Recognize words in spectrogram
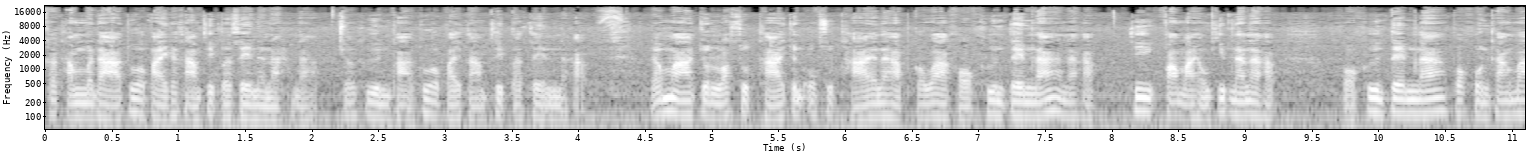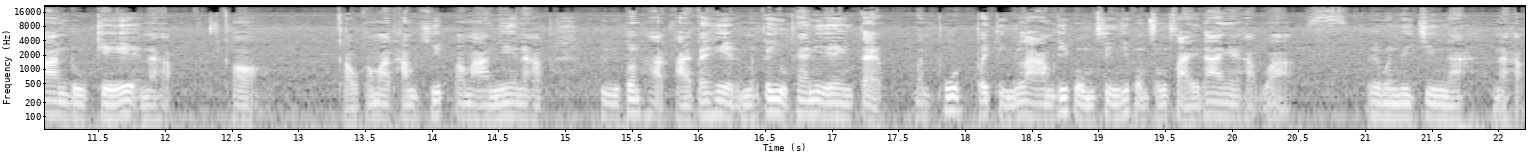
ก็ธรรมดาทั่วไปก็สามสิบเปอร์เซ็นต์นะนะครับก็คืนพระทั่วไปสามสิบเปอร์เซ็นต์นะครับแล้วมาจนล็อตสุดท้ายจนอกสุดท้ายนะครับ ก็ว่าขอคืนเต็มนะนะครับ ที่ความหมายของคลิปนั้นนะครับ ขอคืนเต็มนะเพราะคนข้างบ้านดูเก๊นะครับ ก็เขาก็มาทำคลิปประมาณนี้นะครับ คือต้นสายไปลายเหตุมันก็อยู่แค่นี้เอง แต่มันพูดไปถึงลามที่ผมสิ่งที่ผมสงสัยได้ไงครับว่าเออมันมีจริงนะนะครับ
